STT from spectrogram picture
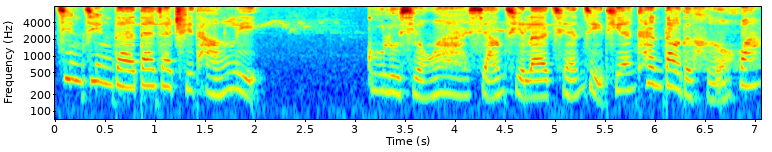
静静地待在池塘里。咕噜熊啊，想起了前几天看到的荷花。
